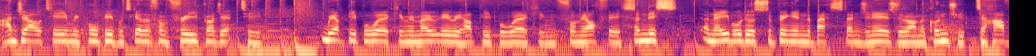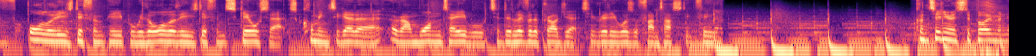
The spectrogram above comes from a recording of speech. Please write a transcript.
agile team, we pull people together from free project team. We had people working remotely, we had people working from the office and this enabled us to bring in the best engineers around the country to have all of these different people with all of these different skill sets coming together around one table to deliver the project. It really was a fantastic feeling. Continuous deployment,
